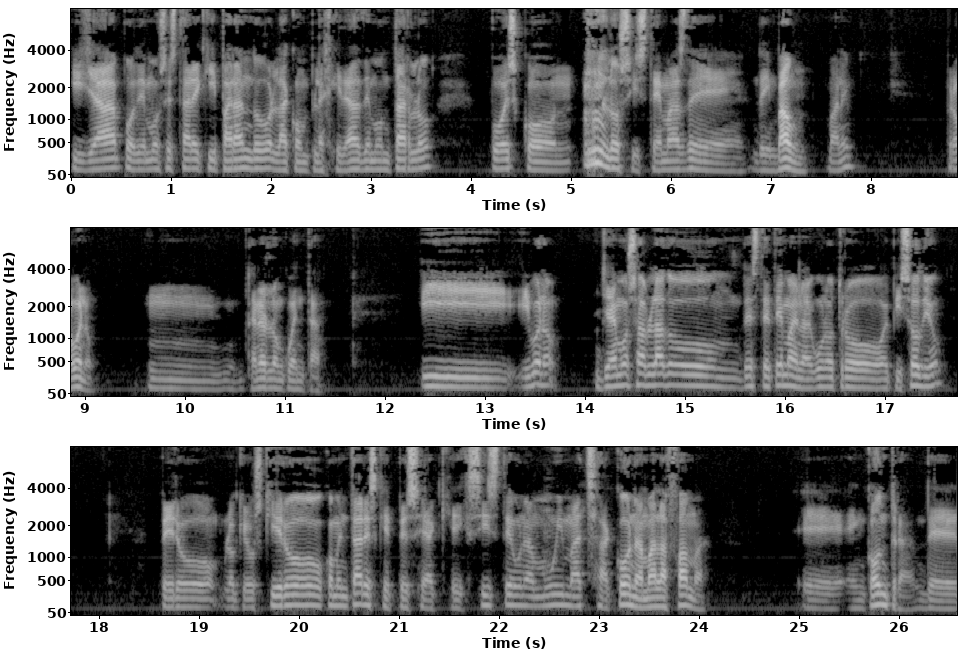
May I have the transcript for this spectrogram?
y ya podemos estar equiparando la complejidad de montarlo pues con los sistemas de, inbound, ¿vale? Pero bueno, mm, tenerlo en cuenta. Y, y bueno, ya hemos hablado de este tema en algún otro episodio, pero lo que os quiero comentar es que pese a que existe una muy machacona mala fama eh, en contra de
